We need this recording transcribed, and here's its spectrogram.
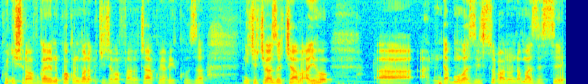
Kunyishyura bavuga rero ni kwa kundi banabikije amafaranga nshaka kuyabikuza. Ni icyo kibazo cyabayeho. Ndamubaza ibisobanuro ndamaze se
